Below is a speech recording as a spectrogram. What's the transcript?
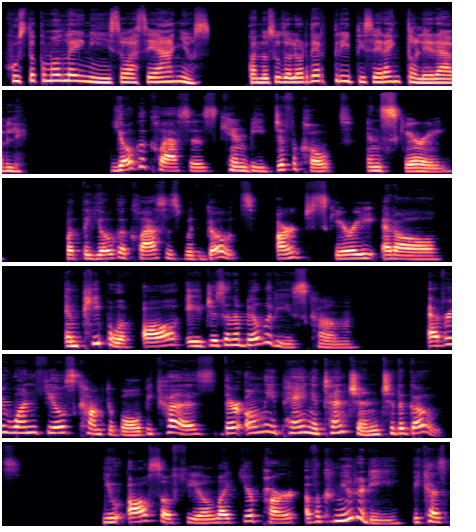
justo como Lainey hizo hace años. cuando su dolor de artritis era intolerable. Yoga classes can be difficult and scary, but the yoga classes with goats aren't scary at all. And people of all ages and abilities come. Everyone feels comfortable because they're only paying attention to the goats. You also feel like you're part of a community because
